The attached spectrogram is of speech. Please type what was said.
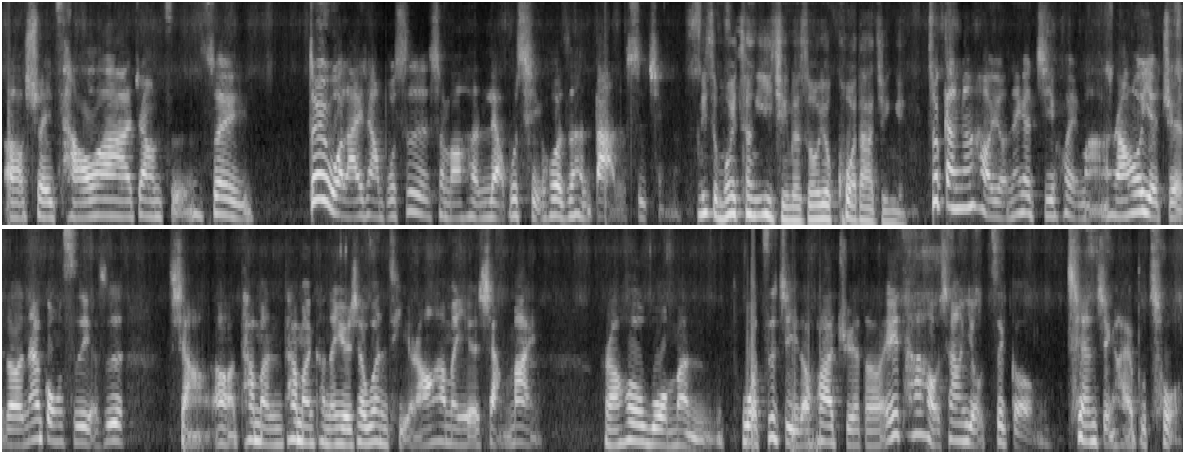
呃水槽啊这样子，所以对于我来讲不是什么很了不起或者是很大的事情。你怎么会趁疫情的时候又扩大经营？就刚刚好有那个机会嘛，然后也觉得那公司也是想呃，他们他们可能有一些问题，然后他们也想卖，然后我们我自己的话觉得，哎，他好像有这个前景还不错，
